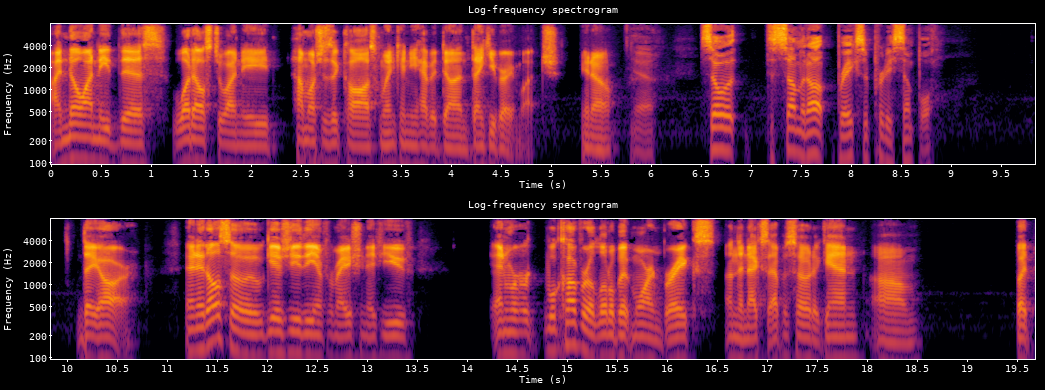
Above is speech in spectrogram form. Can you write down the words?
I know I need this. What else do I need? How much does it cost? When can you have it done? Thank you very much. You know. Yeah. So to sum it up, brakes are pretty simple. They are, and it also gives you the information if you've and we're we'll cover a little bit more in brakes on the next episode again. Um, but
